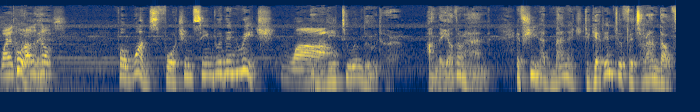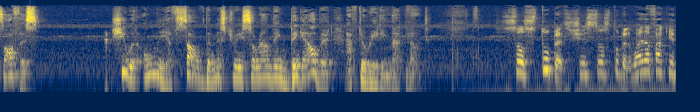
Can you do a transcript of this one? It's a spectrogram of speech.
Why? Poor how the hell? For once, fortune seemed within reach, Wow. only to elude her. On the other hand, if she had managed to get into Fitzrandolph's office, she would only have solved the mystery surrounding Big Albert after reading that note. So stupid. She's so stupid. Why the fuck you?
